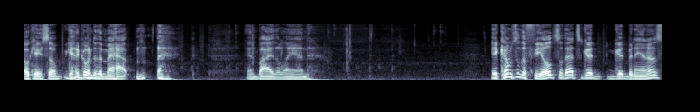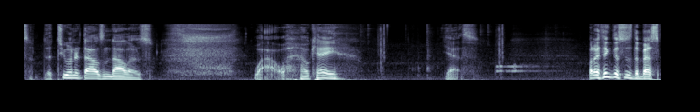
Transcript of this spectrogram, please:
okay, so we got to go into the map and buy the land. It comes with a field, so that's good good bananas. $200,000. Wow. Okay. Yes. But I think this is the best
